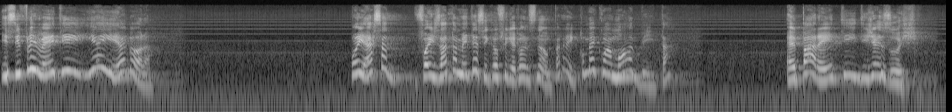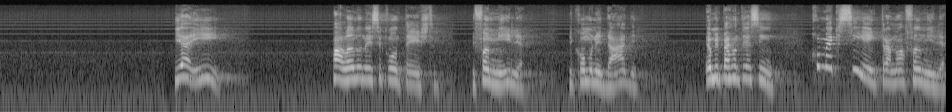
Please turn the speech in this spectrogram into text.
e simplesmente, e aí, agora? Foi essa, foi exatamente assim que eu fiquei quando eu disse, não, peraí, como é que uma Moabita é parente de Jesus. E aí, falando nesse contexto de família, de comunidade, eu me perguntei assim: como é que se entra numa família?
